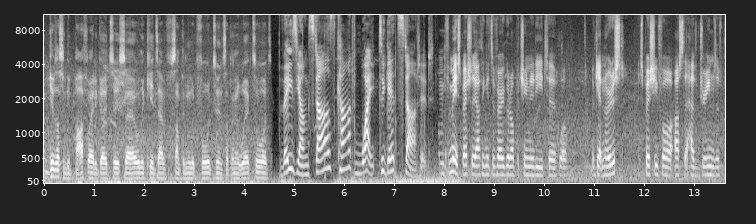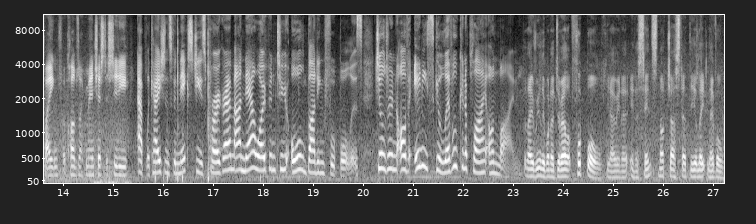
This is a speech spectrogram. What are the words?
it gives us a good pathway to go to, so all the kids have something to look forward to and something to work towards. These young stars can't wait to get started. Um, for me, especially, I think it's a very good opportunity to well get noticed especially for us that have dreams of playing for clubs like Manchester City. Applications for next year's program are now open to all budding footballers. Children of any skill level can apply online. They really want to develop football, you know, in a, in a sense, not just at the elite level.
